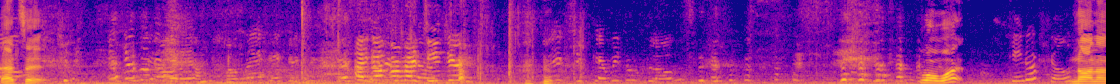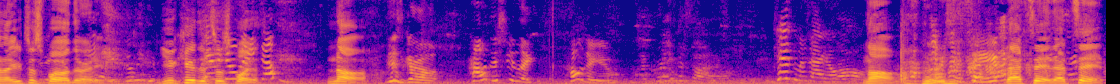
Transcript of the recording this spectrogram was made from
That's it. I go for my teacher. Can we do clothes? You want what? Can you do clothes? No, no, no. You're too spoiled already. You kids are too spoiled. No, This girl. How old is she? Like, how old are you? Kiss my no. That's it. That's it.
